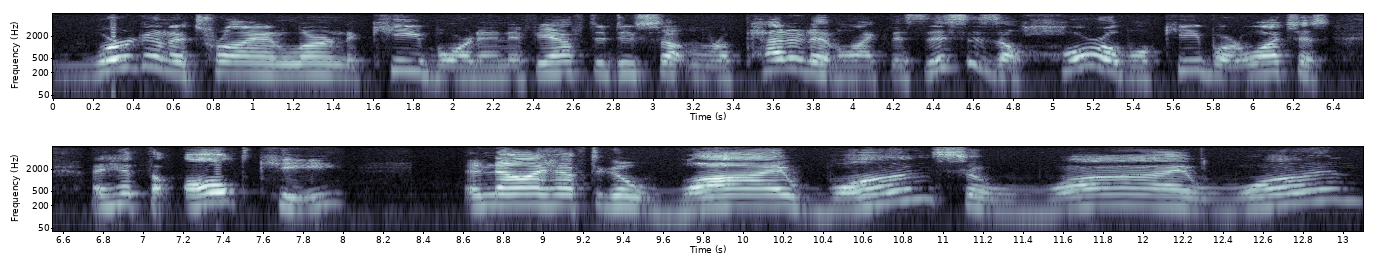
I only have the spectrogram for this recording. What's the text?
we're going to try and learn the keyboard. And if you have to do something repetitive like this, this is a horrible keyboard. Watch this. I hit the Alt key, and now I have to go Y1. So Y1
